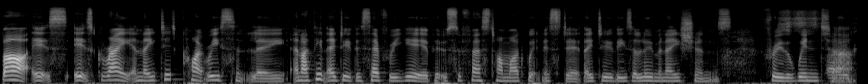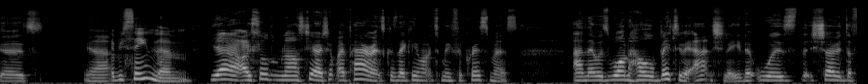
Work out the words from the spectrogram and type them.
but it's it's great, and they did quite recently, and I think they do this every year. But it was the first time I'd witnessed it. They do these illuminations through the winter. So good. Yeah. Have you seen them? Yeah, I saw them last year. I took my parents because they came up to me for Christmas, and there was one whole bit of it actually that was that showed the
